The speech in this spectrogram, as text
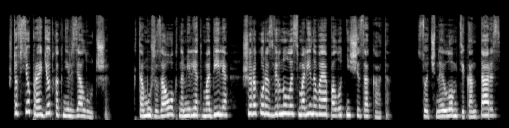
что все пройдет как нельзя лучше. К тому же за окнами лет мобиля широко развернулось малиновое полотнище заката. Сочный ломтик Антарес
